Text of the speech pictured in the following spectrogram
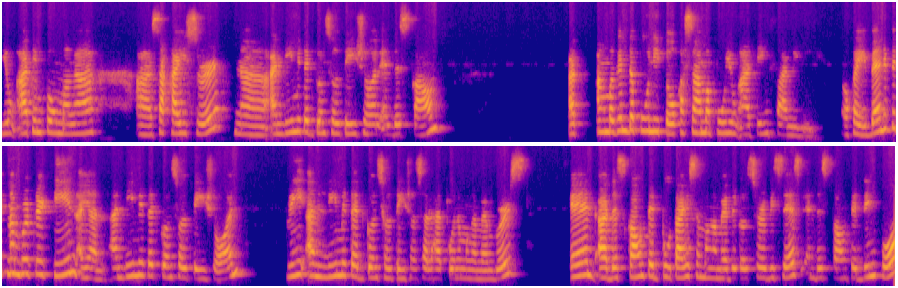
yung ating pong mga uh, sa Kaiser na unlimited consultation and discount. At ang maganda po nito, kasama po yung ating family. Okay, benefit number 13, ayan, unlimited consultation, free unlimited consultation sa lahat po ng mga members. And uh, discounted po tayo sa mga medical services and discounted din po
